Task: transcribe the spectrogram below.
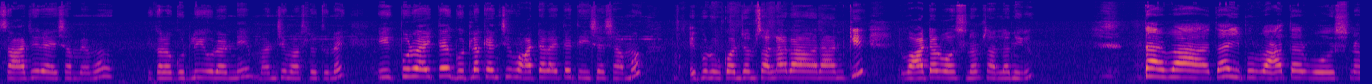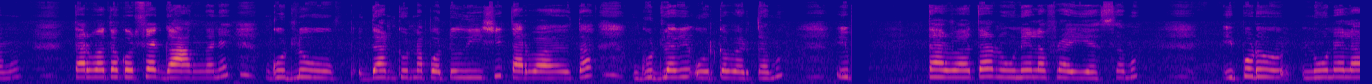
సాజీర వేసాం మేము. ఇక్కడ గుడ్లు చూడండి మంచి మసులుతున్నాయి. ఇప్పుడు అయితే గుడ్లకెంచి వాటర్ అయితే తీసేసాము. ఇప్పుడు కొంచెం చల్లడానికి వాటర్ పోస్తున్నాం చల్ల నీళ్ళు తర్వాత ఇప్పుడు వాటర్ పోసినాము. తర్వాత కొద్దిసేపు కాగానే గుడ్లు దానికి ఉన్న పొట్టు తీసి తర్వాత గుడ్లని ఉడకబెడతాము. తర్వాత నూనెలో ఫ్రై చేస్తాము. ఇప్పుడు నూనెలో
